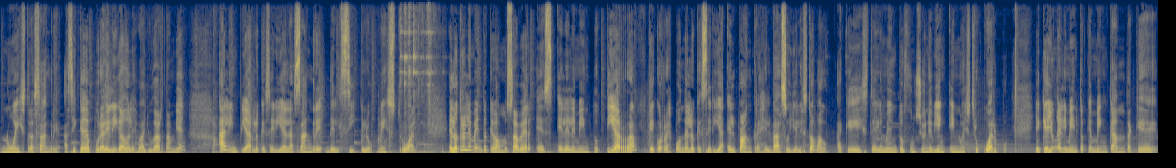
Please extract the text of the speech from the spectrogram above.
nuestra sangre, así que depurar el hígado les va a ayudar también a limpiar lo que sería la sangre del ciclo menstrual. El otro elemento que vamos a ver es el elemento tierra, que corresponde a lo que sería el páncreas, el vaso y el estómago, a que este elemento funcione bien en nuestro cuerpo. Y aquí hay un alimento que me encanta, que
